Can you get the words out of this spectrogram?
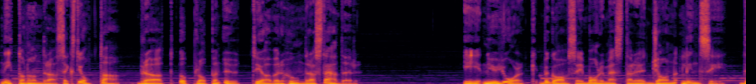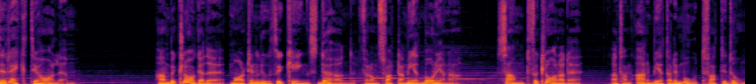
1968 bröt upploppen ut till över 100 städer. I New York begav sig borgmästare John Lindsay direkt till Harlem. Han beklagade Martin Luther Kings död för de svarta medborgarna samt förklarade att han arbetade mot fattigdom.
